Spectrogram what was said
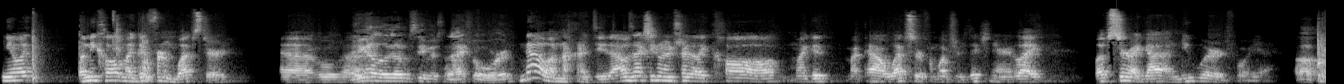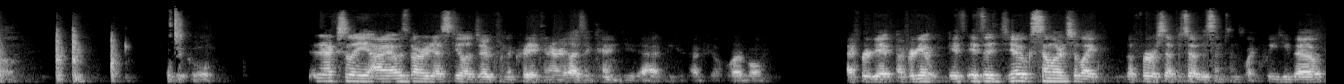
You know what? Let me call my good friend Webster. Uh, we'll, uh, Are you gonna look it up and see if it's an actual word? no, I'm not going to do that. I was actually going to try to like call my good my pal Webster from Webster's Dictionary. Like, Webster, I got a new word for you. Oh, that's cool. And actually, I was about ready to steal a joke from the critic, and I realized I couldn't do that because I'd feel horrible. I forget. I forget. It's, it's a joke similar to like the first episode of The Simpsons, like Ouija Bow.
